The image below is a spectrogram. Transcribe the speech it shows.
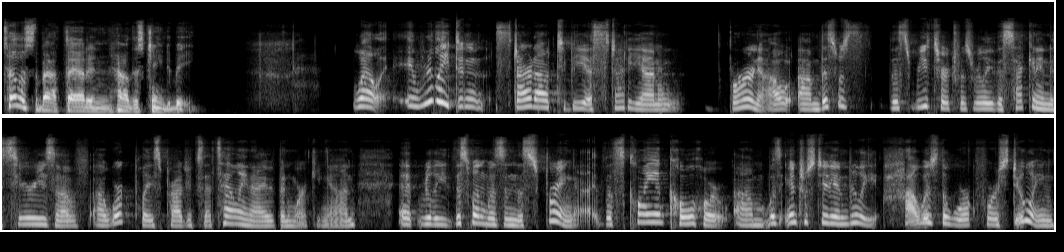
Tell us about that and how this came to be. Well, it really didn't start out to be a study on burnout. Um, this was this research was really the second in a series of uh, workplace projects that Sally and I have been working on. It really, this one was in the spring. Uh, this client cohort um, was interested in really how was the workforce doing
